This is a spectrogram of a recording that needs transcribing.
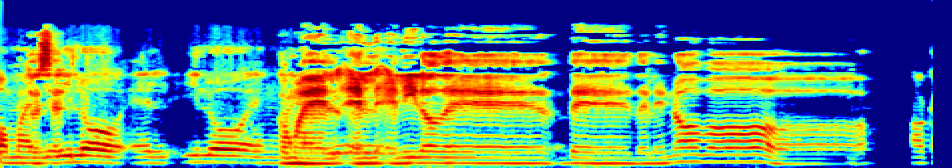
Como el hilo, el hilo en Como el, el, hilo de, de, Lenovo o... Ok,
